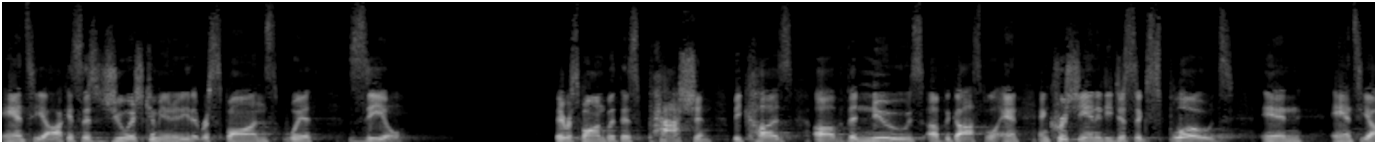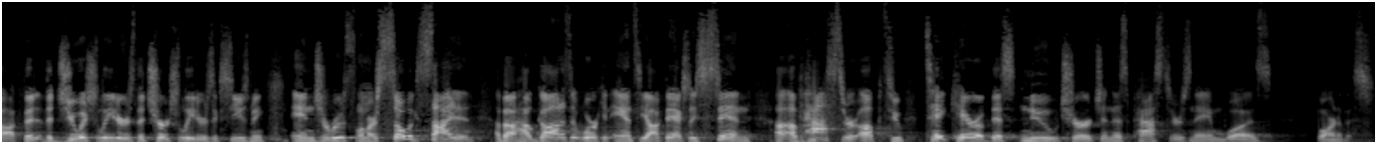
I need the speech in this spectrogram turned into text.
Antioch, it's this Jewish community that responds with zeal. They respond with this passion because of the news of the gospel, and, and Christianity just explodes in Antioch. The, the Jewish leaders, the church leaders, excuse me, in Jerusalem are so excited about how God is at work in Antioch. They actually send a, a pastor up to take care of this new church, and this pastor's name was Barnabas.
